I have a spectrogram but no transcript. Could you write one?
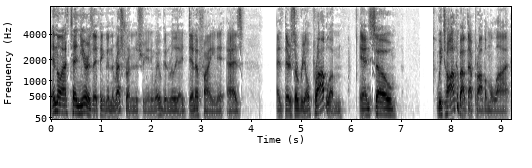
in the last 10 years i think in the restaurant industry anyway we've been really identifying it as as there's a real problem. And so we talk about that problem a lot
